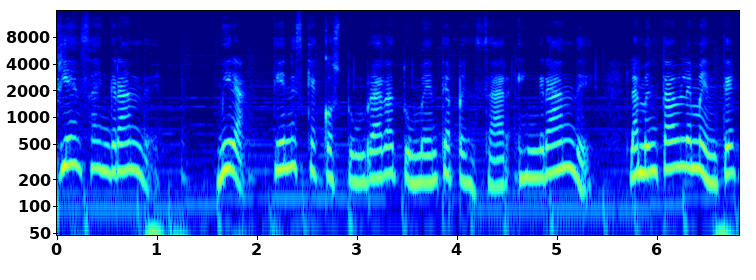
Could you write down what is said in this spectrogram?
piensa en grande. Mira, tienes que acostumbrar a tu mente a pensar en grande. Lamentablemente,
